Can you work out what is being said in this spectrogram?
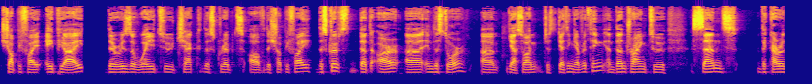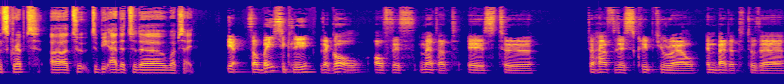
Shopify API there is a way to check the scripts of the Shopify, the scripts that are uh, in the store. Uh, yeah, so I'm just getting everything and then trying to send the current script uh, to to be added to the website. Yeah. So basically, the goal of this method is to to have this script URL embedded to the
